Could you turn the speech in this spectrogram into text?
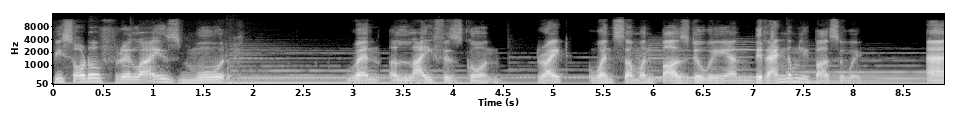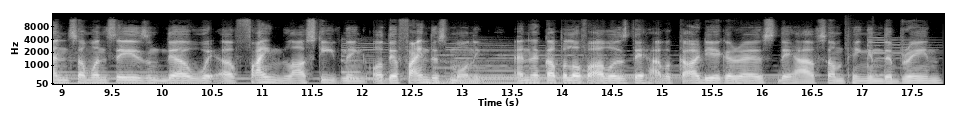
we sort of realize more when a life is gone right? When someone passed away and they randomly pass away. And someone says they're uh, fine last evening or they're fine this morning and in a couple of hours they have a cardiac arrest they have something in their brain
